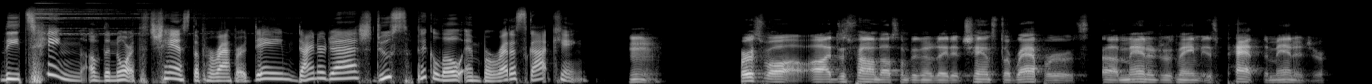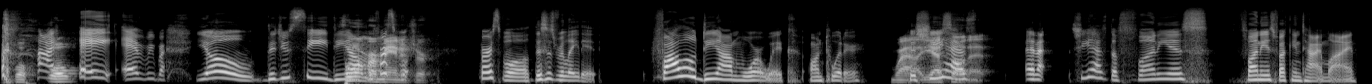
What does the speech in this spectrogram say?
the Ting of the North, Chance the Parapper, Dame, Diner Dash, Deuce Piccolo, and Beretta Scott King. Hmm. First of all, I just found out something today that Chance the Rapper's uh, manager's name is Pat the Manager. Well, I well hate everybody. Yo, did you see Dionne? former first of all- manager. first of all, this is related. Follow Dionne Warwick on Twitter. Wow, yeah, I she saw has- that. and I, she has the funniest, funniest fucking timeline.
